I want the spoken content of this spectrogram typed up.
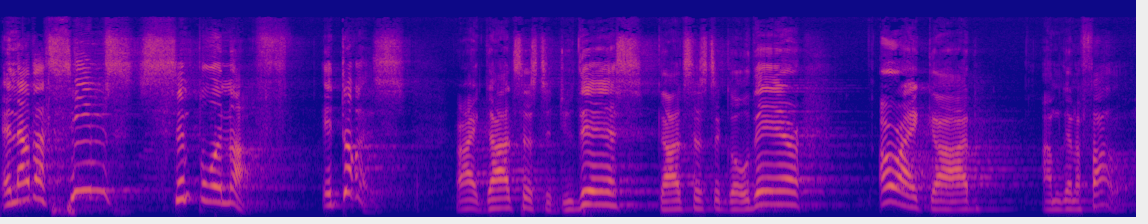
And now that seems simple enough. It does. All right, God says to do this, God says to go there. All right, God, I'm going to follow.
